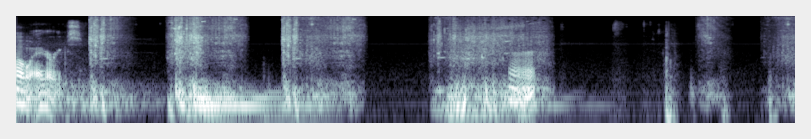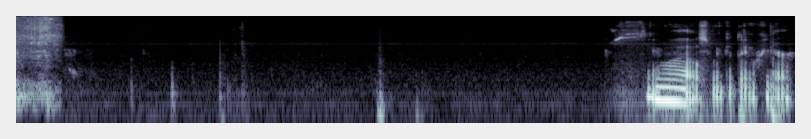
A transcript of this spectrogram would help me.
Oh, Ares. Alright. See what else we could do here.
